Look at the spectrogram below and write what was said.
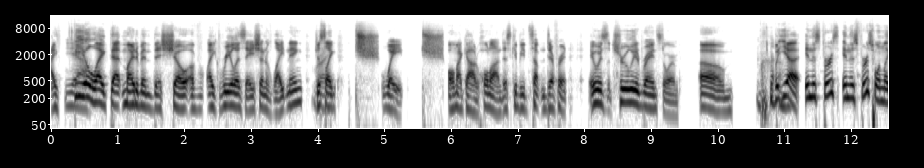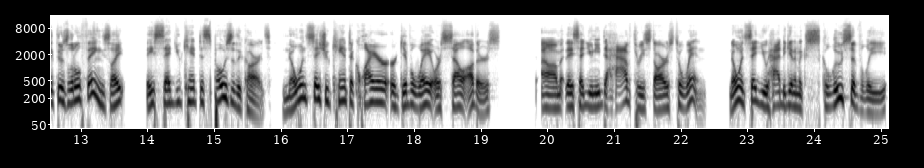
I Yeah. feel like that might have been this show of like realization of lightning, just Right. like tsh, wait, tsh, oh my god, hold on, this could be something different. It was truly a brainstorm. Um, but yeah, in this first in this first one, like there's little things like they said you can't dispose of the cards. No one says you can't acquire or give away or sell others. Um, they said you need to have three stars to win. No one said you had to get them exclusively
